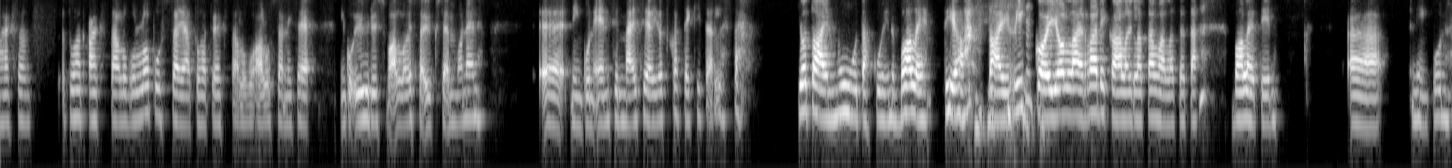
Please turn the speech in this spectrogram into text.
1800-luvun lopussa ja 1900-luvun alussa, niin se niin kuin Yhdysvalloissa yksi semmoinen niin kuin ensimmäisiä, jotka teki tällaista jotain muuta kuin balettia tai rikkoi jollain radikaalilla tavalla tätä baletin ää, niin kuin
